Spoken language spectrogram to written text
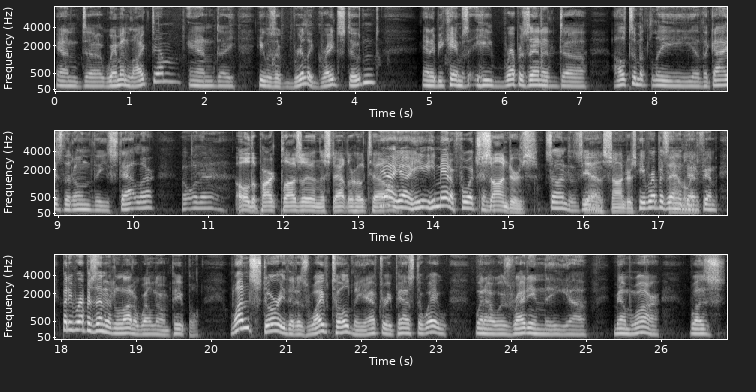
and uh, women liked him. And uh, he was a really great student and he became he represented uh, ultimately uh, the guys that owned the Statler. What were they? Oh, the Park Plaza and the Statler Hotel. Yeah, yeah. He he made a fortune. Saunders. Saunders. Yeah, yeah Saunders. He represented family. that family, but he represented a lot of well-known people. One story that his wife told me after he passed away, when I was writing the uh, memoir, was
